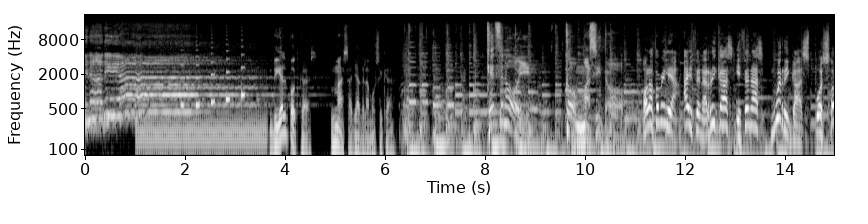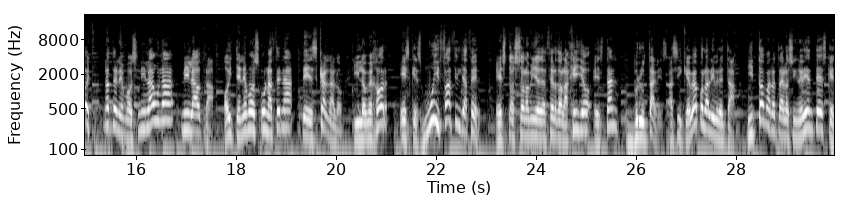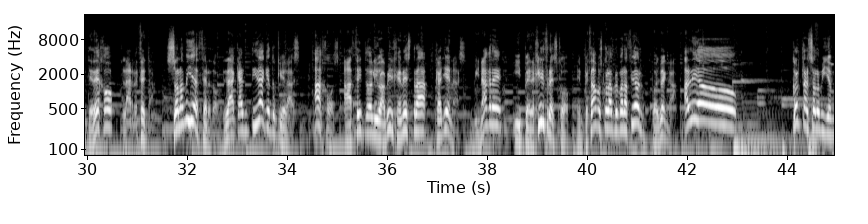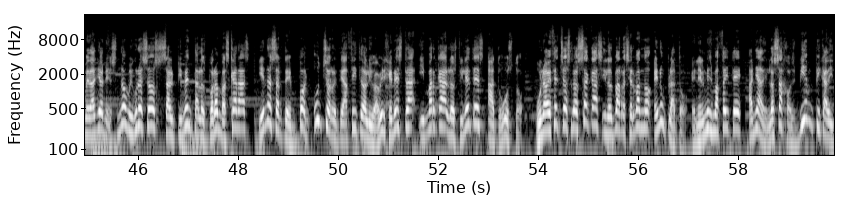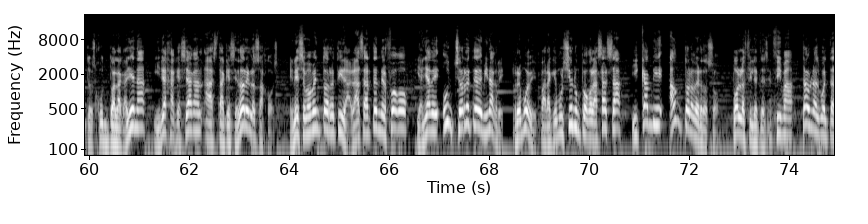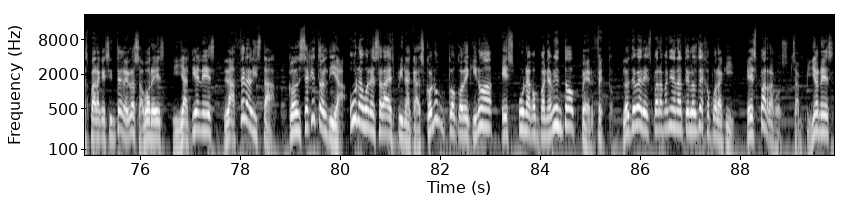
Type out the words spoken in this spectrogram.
Cadena Dial. Día el podcast, más allá de la música. ¿Qué cenó hoy? Con Masito. Hola familia, hay cenas ricas y cenas muy ricas. Pues hoy no tenemos ni la una ni la otra. Hoy tenemos una cena de escándalo. Y lo mejor es que es muy fácil de hacer. Estos solomillos de cerdo al ajillo están brutales. Así que vea por la libreta y toma nota de los ingredientes que te dejo la receta. Solomillo de cerdo, la cantidad que tú quieras ajos, aceite de oliva virgen extra, cayenas, vinagre y perejil fresco. ¿Empezamos con la preparación? Pues venga, ¡al lío! Corta el solomillo en medallones no muy gruesos, salpimentalos por ambas caras y en una sartén pon un chorrete de aceite de oliva virgen extra y marca los filetes a tu gusto. Una vez hechos los sacas y los vas reservando en un plato. En el mismo aceite añade los ajos bien picaditos junto a la cayena y deja que se hagan hasta que se doren los ajos. En ese momento retira la sartén del fuego y añade un chorrete de vinagre. Remueve para que emulsione un poco la salsa y cambie a un tono verdoso pon los filetes encima, da unas vueltas para que se integren los sabores y ya tienes la cena lista. Consejito del día, una buena ensalada de espinacas con un poco de quinoa es un acompañamiento perfecto. Los deberes para mañana te los dejo por aquí. Espárragos, champiñones,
